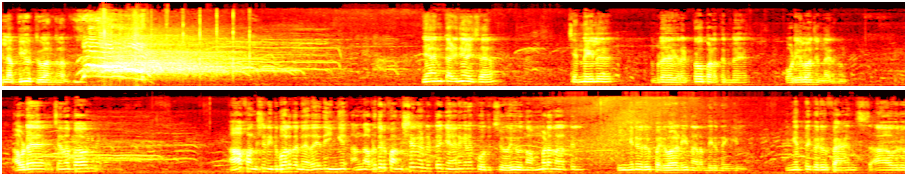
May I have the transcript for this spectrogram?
ലവ് യു ടു അങ്കിളും ഞാൻ കഴിഞ്ഞ ആഴ്ച ചെന്നൈയിൽ നമ്മുടെ റെട്രോ പടത്തിന്റെ ഓഡിയോ ലോഞ്ച് ഉണ്ടായിരുന്നു. അവിടെ ചെന്നപ്പോ ആ ഫംഗ്ഷൻ ഇതുപോലെ തന്നെ അതായത് ഇങ്ങ അങ്ങ് അവിടുത്തെ ഒരു ഫംഗ്ഷൻ കണ്ടിട്ട് ഞാനിങ്ങനെ കൊതിച്ചു. അയ്യോ നമ്മുടെ നാട്ടിൽ ഇങ്ങനെ ഒരു പരിപാടി നടന്നിരുന്നെങ്കിൽ ഇങ്ങനത്തെ ഒരു ഫാൻസ് ആ ഒരു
